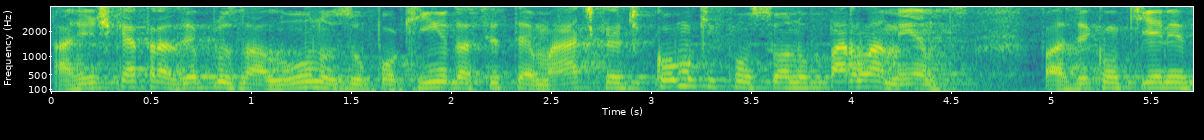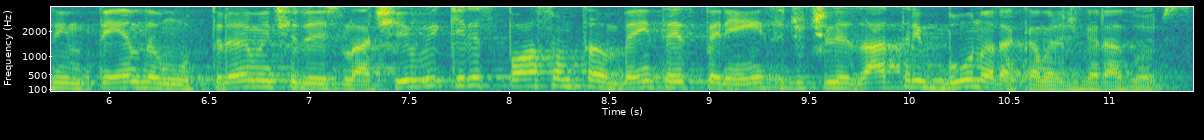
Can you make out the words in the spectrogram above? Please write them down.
A gente quer trazer para os alunos um pouquinho da sistemática de como que funciona o parlamento, fazer com que eles entendam o trâmite legislativo e que eles possam também ter a experiência de utilizar a tribuna da Câmara de Vereadores.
